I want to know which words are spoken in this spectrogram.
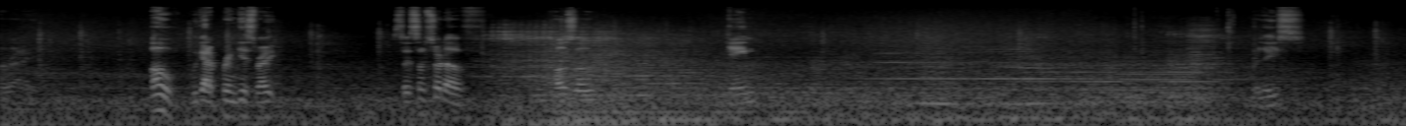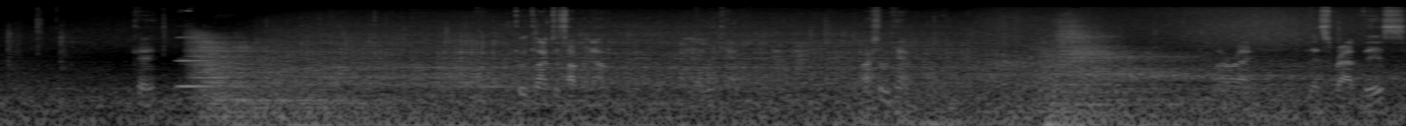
Alright. Oh, we gotta bring this, right? So it's some sort of puzzle game. Release. Okay. Can we climb to the top right now? No, we can't. Actually, we can. Alright. Let's grab this.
